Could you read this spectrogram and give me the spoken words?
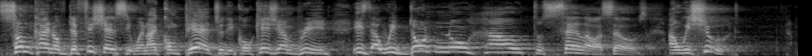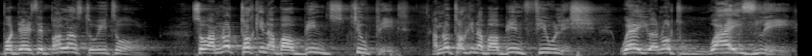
some kind of deficiency when I compare to the Caucasian breed is that we don't know how to sell ourselves, and we should. But there's a balance to it all. So I'm not talking about being stupid. I'm not talking about being foolish, where you are not wisely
